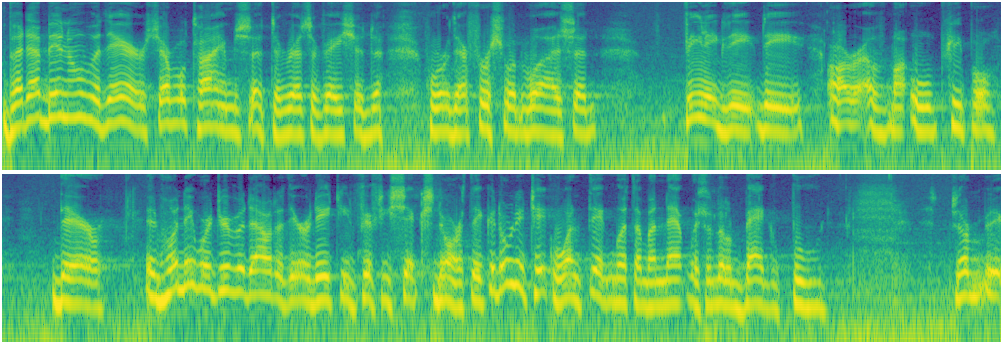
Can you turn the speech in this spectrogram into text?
but I've been over there several times at the reservation where that first one was and feeling the, the aura of my old people there and when they were driven out of there in 1856 north, they could only take one thing with them, and that was a little bag of food. So they,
